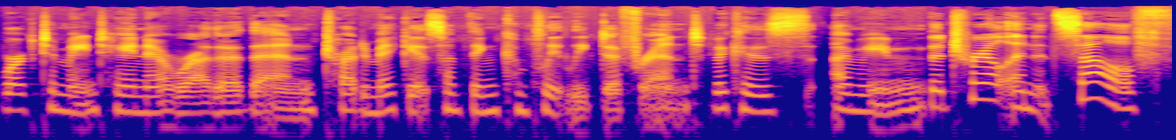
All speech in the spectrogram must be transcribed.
work to maintain it rather than try to make it something completely different. Because, I mean, the trail in itself,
